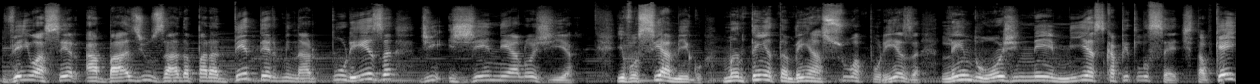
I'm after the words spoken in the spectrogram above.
veio a ser a base usada para determinar pureza de genealogia. E você, amigo, mantenha também a sua pureza lendo hoje Neemias capítulo 7, tá ok?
